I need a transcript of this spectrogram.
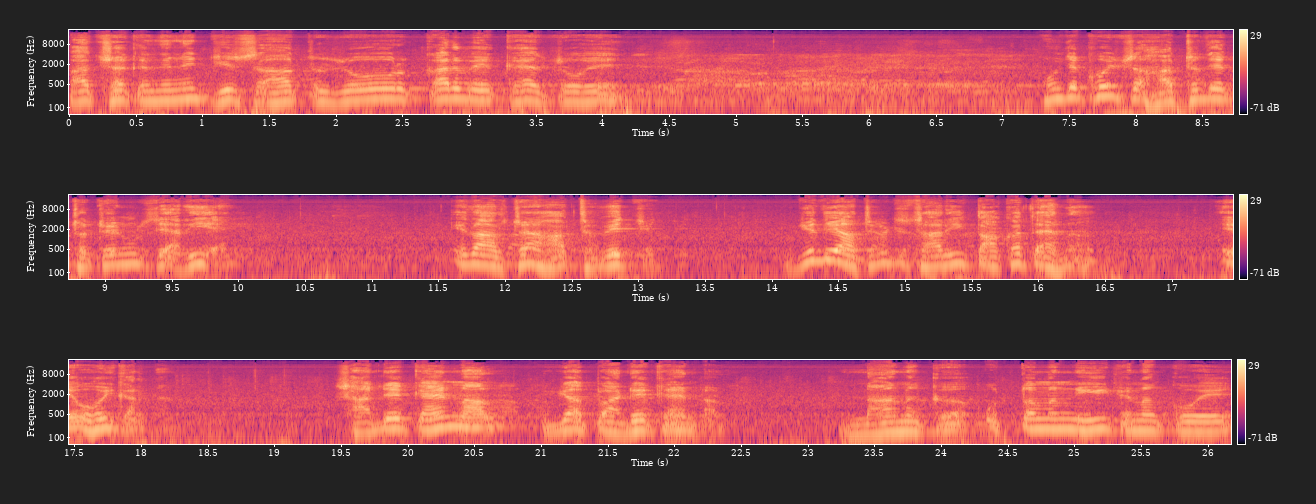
ਪਾਤਸ਼ਾਹ ਕਹਿੰਦੇ ਨੇ, ਜਿਸ ਹੱਥ ਜ਼ੋਰ ਕਰ ਵੇਖੈ, ਸੋਏ। ਹੁਣ ਦੇਖੋ, ਇਸ ਹੱਥ ਦੇ ਥੱਥੇ ਨੂੰ ਸਿਆਰੀ ਹੈ। ਇਹਦਾ ਅਰਥ ਹੈ ਹੱਥ ਵਿੱਚ। ਜਿਹਦੇ ਹੱਥ ਵਿੱਚ ਸਾਰੀ ਤਾਕਤ ਹੈ ਨਾ, ਇਹ ਉਹੀ ਕਰਦਾ। ਸਾਡੇ ਕਹਿਣ ਨਾਲ ਜਾਂ ਤੁਹਾਡੇ ਕਹਿਣ ਨਾਲ ਨਾਨਕ ਉੱਤਮ ਨੀਚ ਨ ਕੋਏ।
